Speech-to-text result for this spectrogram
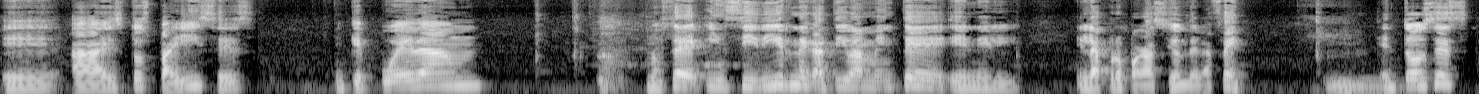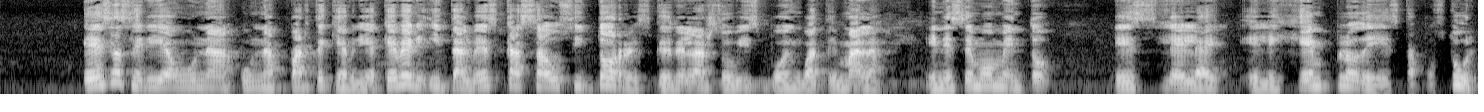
eh, a estos países que puedan no sé, incidir negativamente en, el, en la propagación de la fe. Mm. Entonces, esa sería una, una parte que habría que ver. Y tal vez Casausi Torres, que era el arzobispo en Guatemala en ese momento, es el ejemplo de esta postura.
